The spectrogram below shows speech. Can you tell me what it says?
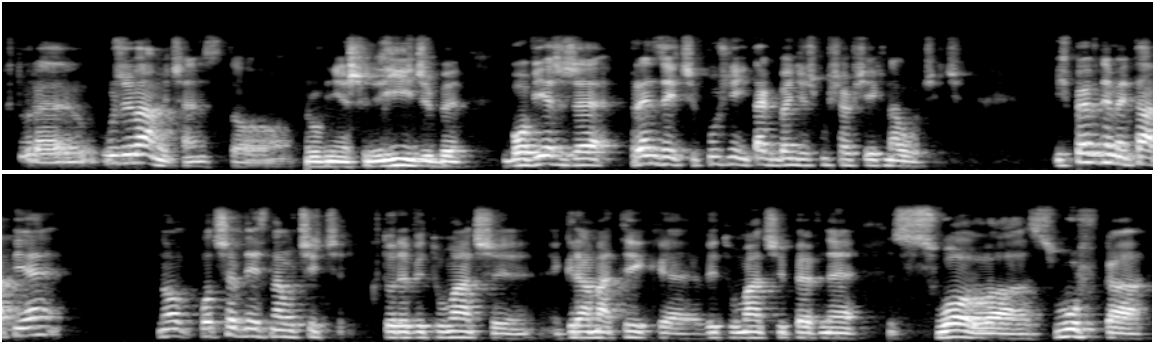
które używamy często, również liczby, bo wiesz, że prędzej czy później i tak będziesz musiał się ich nauczyć. I w pewnym etapie no, potrzebny jest nauczyciel, który wytłumaczy gramatykę, wytłumaczy pewne słowa, słówka,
